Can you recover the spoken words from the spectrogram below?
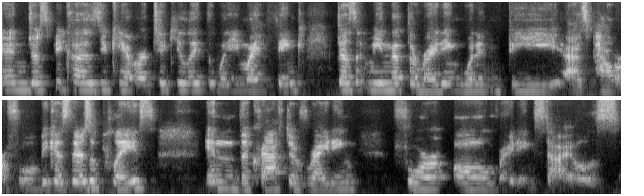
And just because you can't articulate the way you might think doesn't mean that the writing wouldn't be as powerful because there's a place in the craft of writing for all writing styles.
